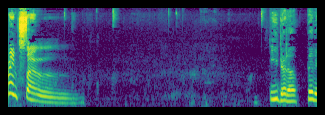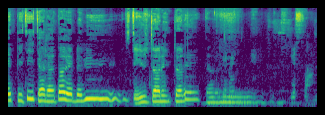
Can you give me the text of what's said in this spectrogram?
Branson. Song.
